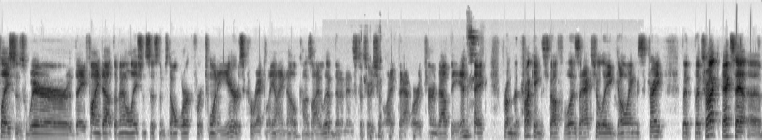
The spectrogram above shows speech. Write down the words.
places where they find out the ventilation systems don't work for 20 years correctly. I know because I lived in an institution like that where it turned out the intake from the trucking stuff was actually going straight. The, the truck exha- uh,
